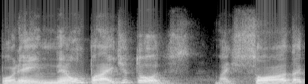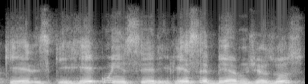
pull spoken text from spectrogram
porém não Pai de todos, mas só daqueles que reconheceram e receberam Jesus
